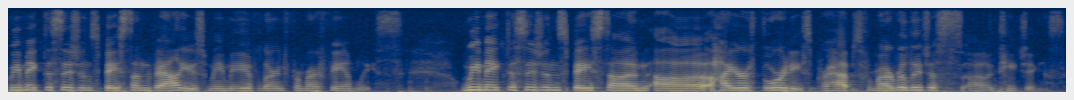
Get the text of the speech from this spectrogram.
We make decisions based on values we may have learned from our families. We make decisions based on uh, higher authorities, perhaps from our religious uh, teachings.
